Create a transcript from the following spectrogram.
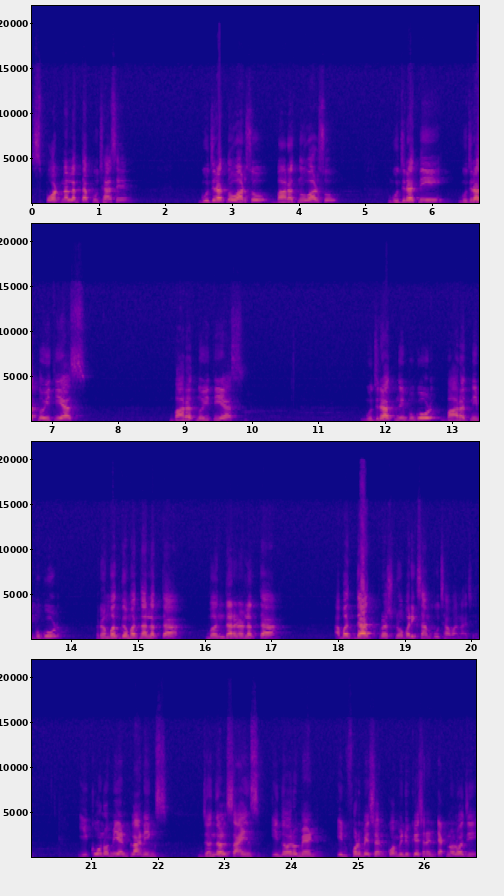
સ્પોર્ટના લગતા પૂછાશે, ગુજરાતનો વારસો, ભારતનો વારસો, ગુજરાતની, ગુજરાતનો ઇતિહાસ, ભારતનો ઇતિહાસ, ગુજરાતની ભૂગોળ, ભારતની ભૂગોળ, રમતગમતના લગતા, બંધારણના લગતા, આ બધા જ પ્રશ્નો પરીક્ષામાં પૂછાવાના છે. Economy and plannings general science environment information communication and technology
